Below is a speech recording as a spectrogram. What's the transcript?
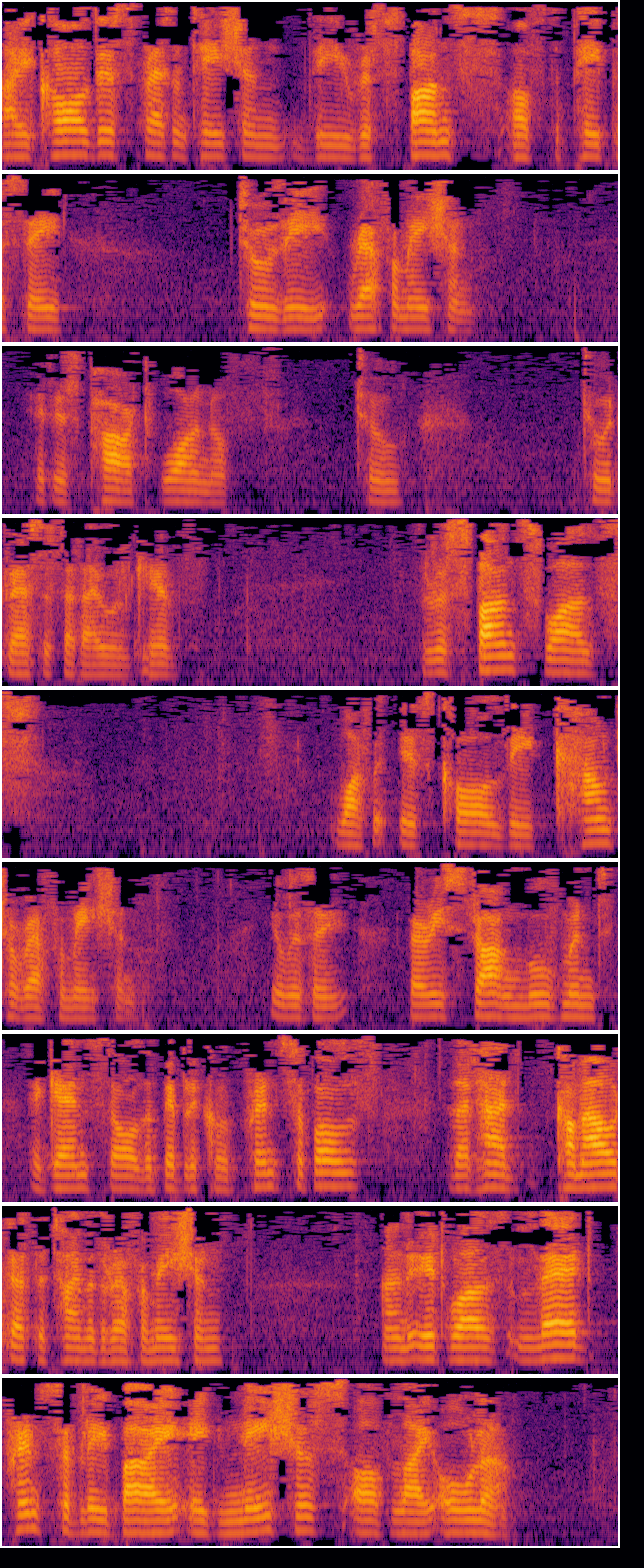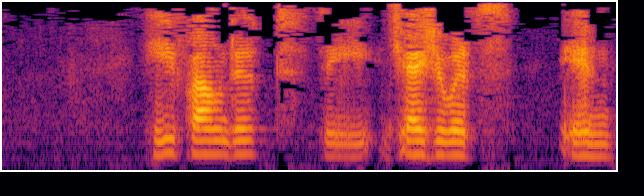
I call this presentation the response of the papacy to the Reformation. It is part one of two, two addresses that I will give. The response was what is called the Counter Reformation. It was a very strong movement against all the biblical principles that had come out at the time of the Reformation, and it was led principally by Ignatius of Loyola. He founded the Jesuits in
